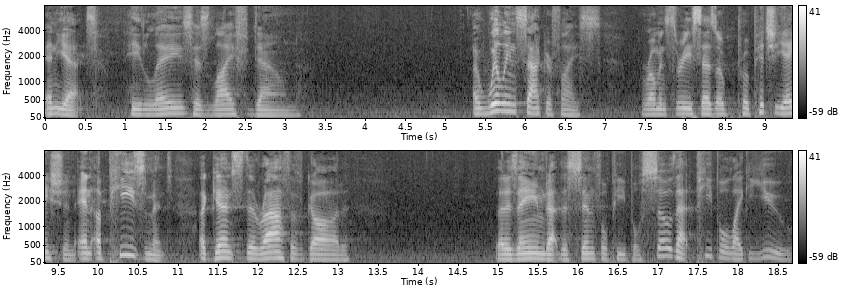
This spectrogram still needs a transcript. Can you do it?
And yet, he lays his life down. A willing sacrifice Romans 3 says, a propitiation and appeasement against the wrath of God that is aimed at the sinful people, so that people like you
